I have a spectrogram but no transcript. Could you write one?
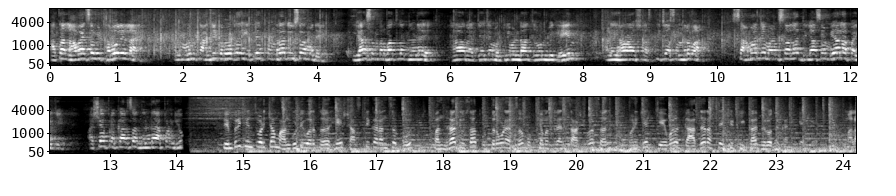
आता लावायचा मी ठरवलेला आहे. म्हणून काळजी करू नका येत्या पंधरा दिवसामध्ये या संदर्भातला निर्णय हा राज्याच्या मंत्रिमंडळात जाऊन मी घेईन. आणि ह्या शास्तीच्या संदर्भात सामान्य माणसाला दिलासा मिळाला पाहिजे अशा प्रकारचा निर्णय आपण घेऊ. पिंपरी चिंचवडच्या मानगुटीवरचं हे शास्तीकरांचं भूत पंधरा दिवसात उतरवण्याचं मुख्यमंत्र्यांचं आश्वासन म्हणजे केवळ गाजर असल्याची टीका विरोधकांनी केली आहे. मला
